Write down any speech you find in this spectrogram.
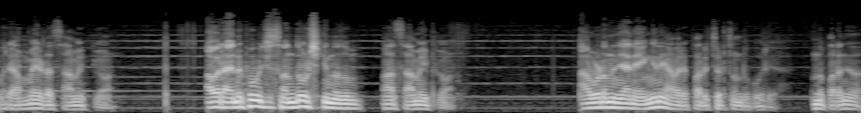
ഒരു അമ്മയുടെ സാമീപ്യമാണ്. അവരനുഭവിച്ച് സന്തോഷിക്കുന്നതും ആ സാമീപ്യമാണ്. അവിടെ നിന്ന് ഞാൻ എങ്ങനെയാണ് അവരെ പറിച്ചെടുത്തുകൊണ്ട് പോരുക? എന്ന് പറഞ്ഞതാ.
